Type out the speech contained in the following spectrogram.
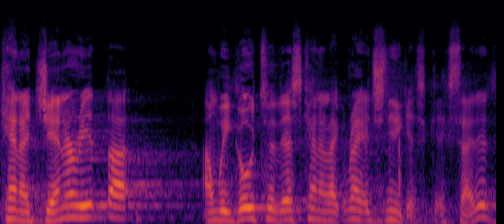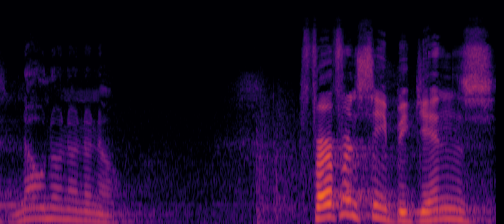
kind of generate that. And we go to this kind of like, right, I just need to get excited. No, no, no, no, no. Fervency begins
